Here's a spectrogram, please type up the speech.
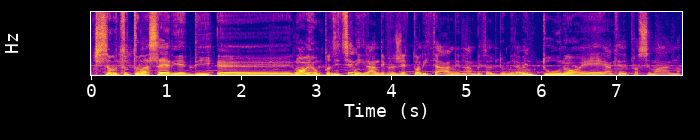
Ci sono tutta una serie di eh, nuove composizioni, grandi progettualità nell'ambito del 2021 e anche del prossimo anno.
